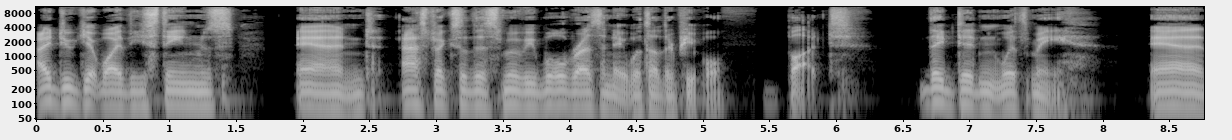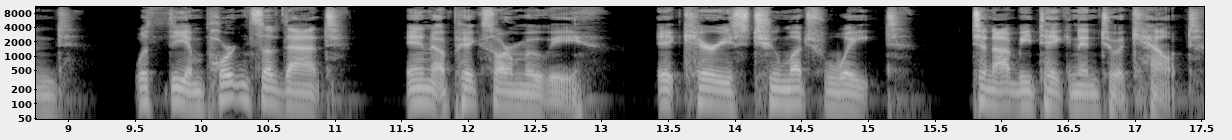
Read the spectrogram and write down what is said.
I do get why these themes and aspects of this movie will resonate with other people, but they didn't with me. And with the importance of that in a Pixar movie, it carries too much weight to not be taken into account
